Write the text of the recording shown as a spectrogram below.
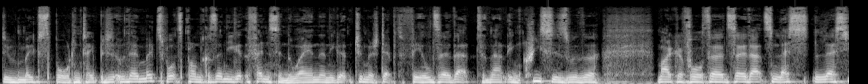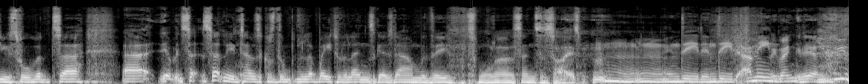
do motorsport and take pictures. No, motorsport's a problem because then you get the fence in the way, and then you get too much depth of field, so that that increases with a micro four thirds. So that's less less useful. But uh, uh, it certainly in terms of because the, the weight of the lens goes down with the smaller sensor size. Hmm. Mm, mm, indeed, indeed. I mean, We yeah. you-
